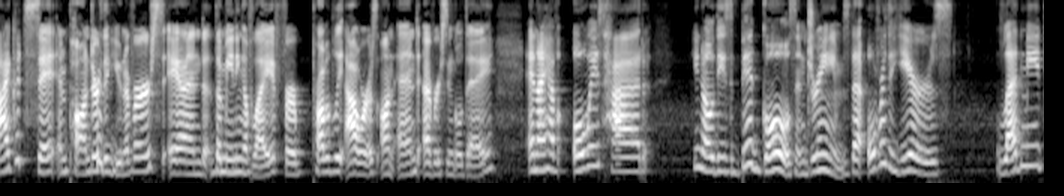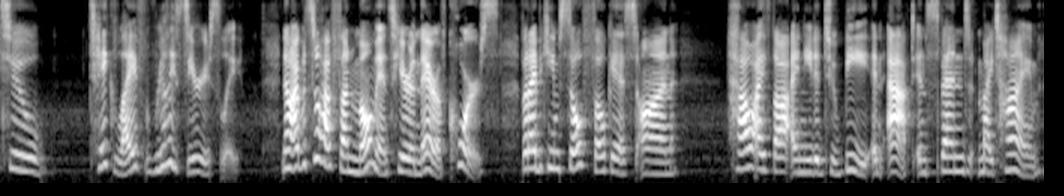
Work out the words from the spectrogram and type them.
I could sit and ponder the universe and the meaning of life for probably hours on end every single day. And I have always had, you know, these big goals and dreams that over the years led me to take life really seriously. Now, I would still have fun moments here and there, of course, but I became so focused on how I thought I needed to be and act and spend my time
